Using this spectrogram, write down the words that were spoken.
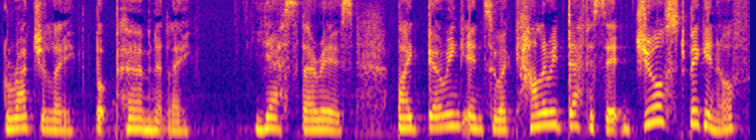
gradually but permanently. Yes, there is. By going into a calorie deficit just big enough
